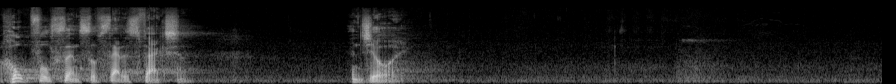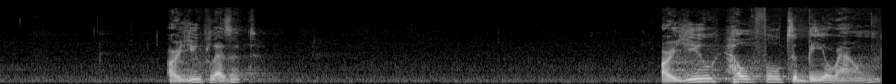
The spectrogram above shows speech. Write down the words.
a hopeful sense of satisfaction and joy. Are you pleasant? Are you helpful to be around?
